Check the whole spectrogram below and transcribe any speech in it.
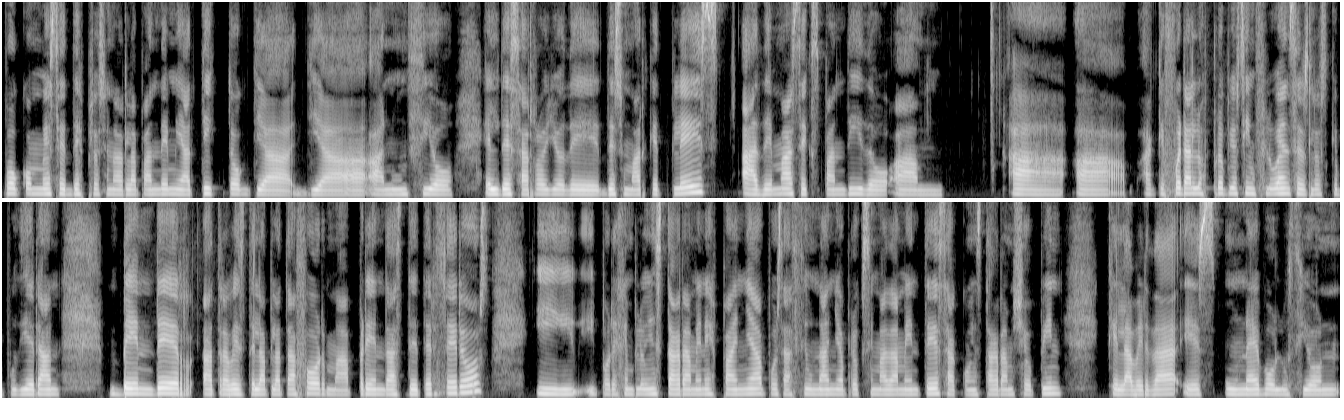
pocos meses de explosionar la pandemia, TikTok ya, ya anunció el desarrollo de, de su marketplace, además expandido a a, que fueran los propios influencers los que pudieran vender a través de la plataforma prendas de terceros y, por ejemplo Instagram en España pues hace un año aproximadamente sacó Instagram Shopping que la verdad es una evolución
